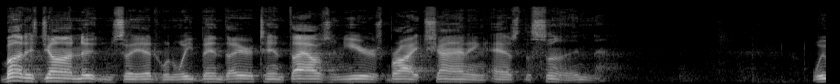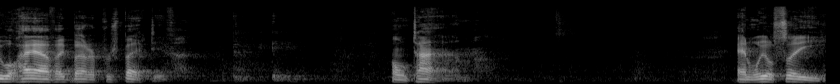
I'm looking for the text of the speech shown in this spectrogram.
But as John Newton said, when we've been there 10,000 years bright shining as the sun, we will have a better perspective on time. And we'll see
